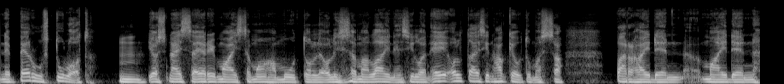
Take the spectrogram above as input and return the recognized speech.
ne perus perustulot, mm. jos näissä eri maissa maahanmuutolle olisi samanlainen. Silloin ei oltaisi hakeutumassa parhaiden maiden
